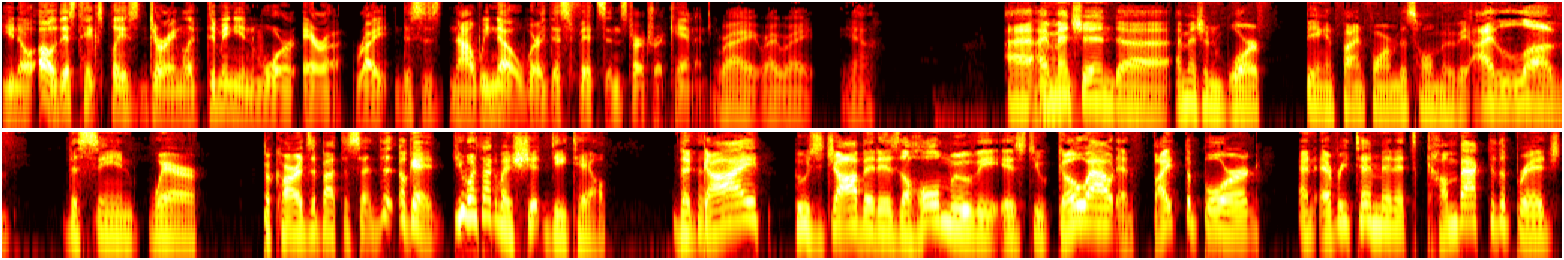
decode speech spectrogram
you know oh this takes place during like dominion war era right this is now we know where this fits in star trek canon Right. Right. Right. Yeah. I, I Um, mentioned uh, I mentioned Worf being in fine form this whole movie. I love the scene where Picard's about to send. Th- okay, do you want to talk about shit detail? The guy whose job it is the whole movie is to go out and fight the Borg, and every ten minutes come back to the bridge,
